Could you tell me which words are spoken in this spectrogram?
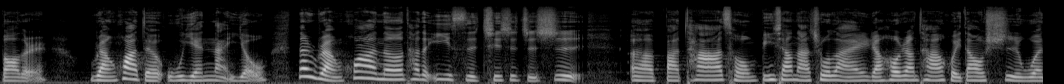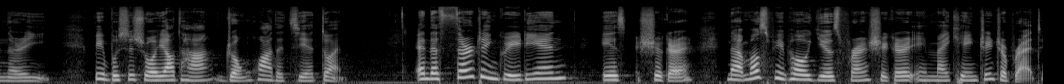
butter 软化的无盐奶油。那软化呢？它的意思其实只是，呃，把它从冰箱拿出来，然后让它回到室温而已，并不是说要它融化的阶段。And the third ingredient is sugar. Now most people use brown sugar in making gingerbread.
